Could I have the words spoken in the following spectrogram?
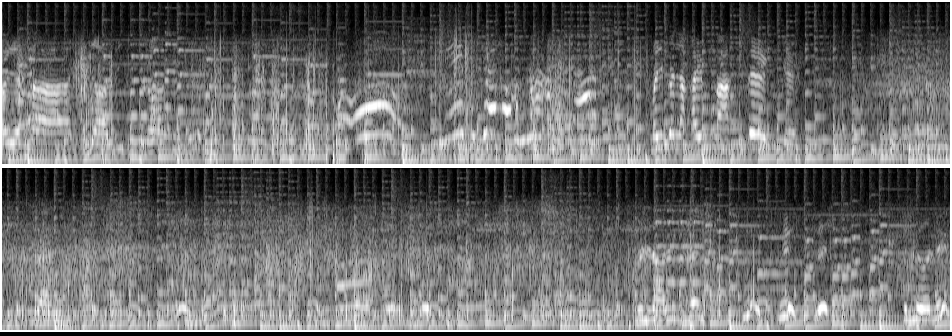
saya sa ilalim. Grabe. Oo. May dala kayong plastic. Yan. Ang lalim guys. Uy, uy, uy. Ang lalim.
